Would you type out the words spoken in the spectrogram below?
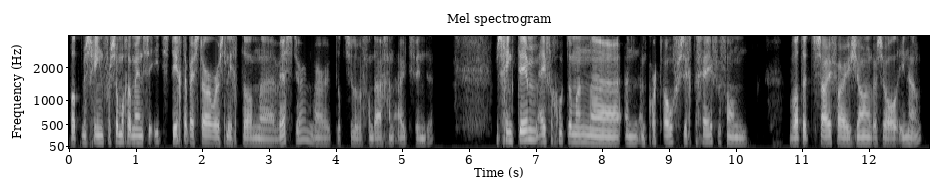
wat misschien voor sommige mensen iets dichter bij Star Wars ligt dan uh, western, maar dat zullen we vandaag gaan uitvinden. Misschien Tim, even goed om een, uh, een, een, kort overzicht te geven van wat het sci-fi genre zoal inhoudt.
